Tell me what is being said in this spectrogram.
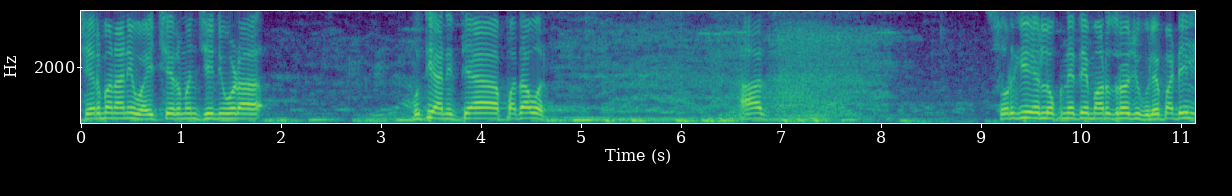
चेअरमन आणि व्हाईस चेअरमनची निवड होती आणि त्या पदावर आज स्वर्गीय लोकनेते मारुतरावजी घुले पाटील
